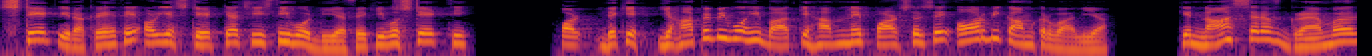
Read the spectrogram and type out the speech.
اسٹیٹ بھی رکھ رہے تھے، اور یہ اسٹیٹ کیا چیز تھی؟ وہ ڈی ایف اے کی وہ اسٹیٹ تھی۔ اور دیکھیے، یہاں پہ بھی وہی بات کہ ہم نے پارسل سے اور بھی کام کروا لیا کہ نہ صرف گرامر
